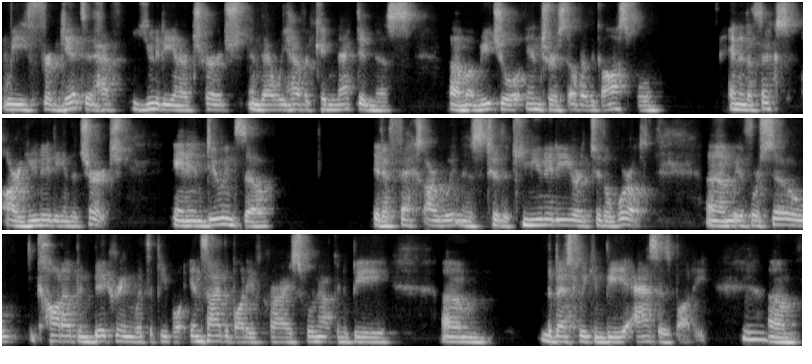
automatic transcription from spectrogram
we forget to have unity in our church and that we have a connectedness, um, a mutual interest over the gospel, and it affects our unity in the church. And in doing so, it affects our witness to the community or to the world. Um, if we're so caught up in bickering with the people inside the body of Christ, we're not going to be um, the best we can be as his body. Mm. Um,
